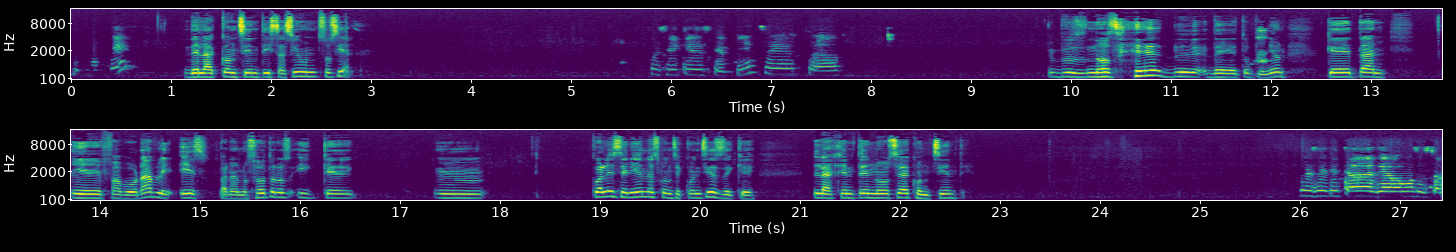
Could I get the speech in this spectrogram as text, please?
¿Qué? De la concientización social. Pues, ¿qué quieres que piense? Pues no sé de, de tu opinión, qué tan eh, favorable es para nosotros y mm, cuáles serían las consecuencias de que la gente no sea consciente. pues es que cada día vamos a estar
